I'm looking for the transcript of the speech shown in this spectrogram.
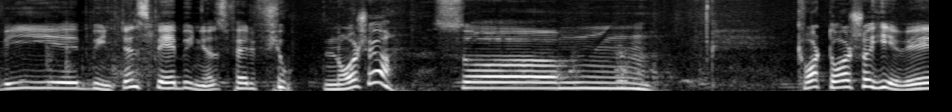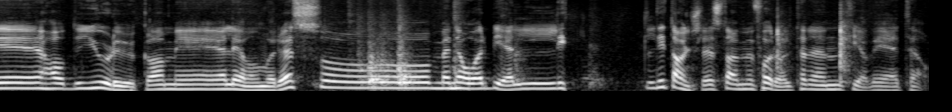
Vi begynte en sped begynnelse for 14 år siden. Så um, Hvert år så har vi hatt juleuka med elevene våre, så, men i år blir det litt, litt annerledes da, med forhold til den tida vi er til.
